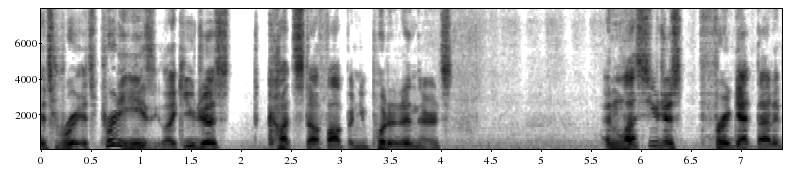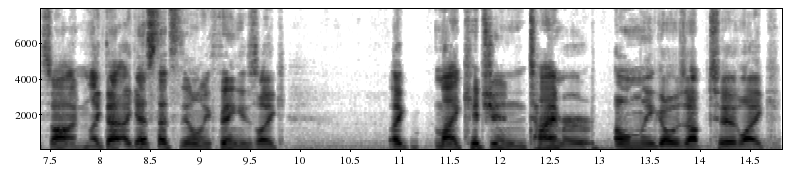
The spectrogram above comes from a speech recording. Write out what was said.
It's re- it's pretty easy. Like you just cut stuff up and you put it in there. It's unless you just forget that it's on. Like that I guess that's the only thing is like like my kitchen timer only goes up to like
